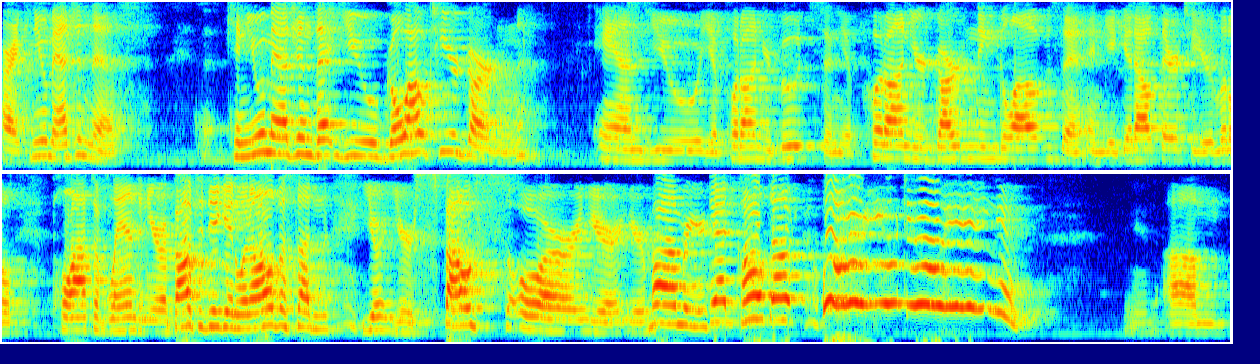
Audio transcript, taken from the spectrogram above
All right, can you imagine this? Can you imagine that you go out to your garden and you, you put on your boots and you put on your gardening gloves and, and you get out there to your little plot of land and you're about to dig in when all of a sudden your, your spouse or your, your mom or your dad calls out, What are you doing? Um,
